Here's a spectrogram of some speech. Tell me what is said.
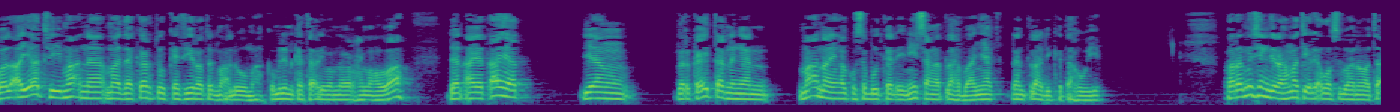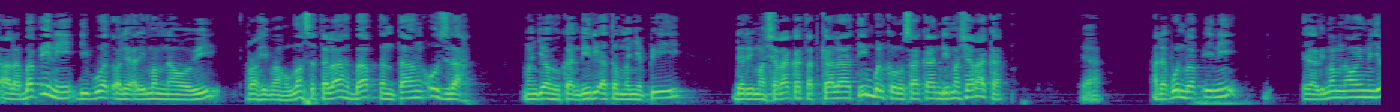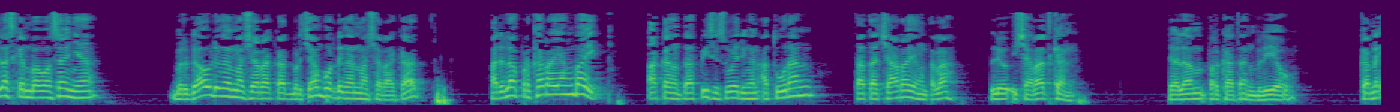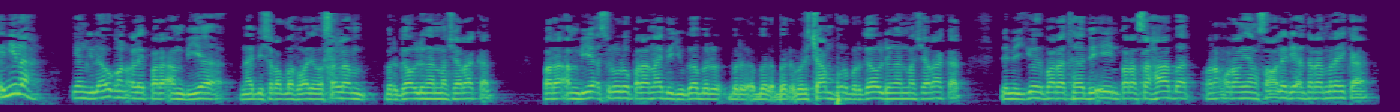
Wal ayat fi makna ma dzakartu katsiratun ma'lumah. Kemudian kata Imam Nawawi rahimahullah dan ayat-ayat yang berkaitan dengan makna yang aku sebutkan ini sangatlah banyak dan telah diketahui. Para mis yang dirahmati oleh Allah Subhanahu wa taala, bab ini dibuat oleh Al Imam Nawawi rahimahullah setelah bab tentang uzlah, menjauhkan diri atau menyepi dari masyarakat tatkala timbul kerusakan di masyarakat. Ya. Adapun bab ini ya, Imam Nawawi menjelaskan bahwasanya bergaul dengan masyarakat, bercampur dengan masyarakat adalah perkara yang baik. Akan tetapi sesuai dengan aturan tata cara yang telah beliau isyaratkan dalam perkataan beliau. Karena inilah yang dilakukan oleh para ambia. Nabi Shallallahu Alaihi Wasallam bergaul dengan masyarakat. Para ambia seluruh para nabi juga ber, ber, ber, ber, bercampur bergaul dengan masyarakat. Demikian para tabiin, para sahabat, orang-orang yang soleh di antara mereka,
